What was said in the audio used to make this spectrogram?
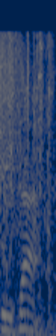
do that.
